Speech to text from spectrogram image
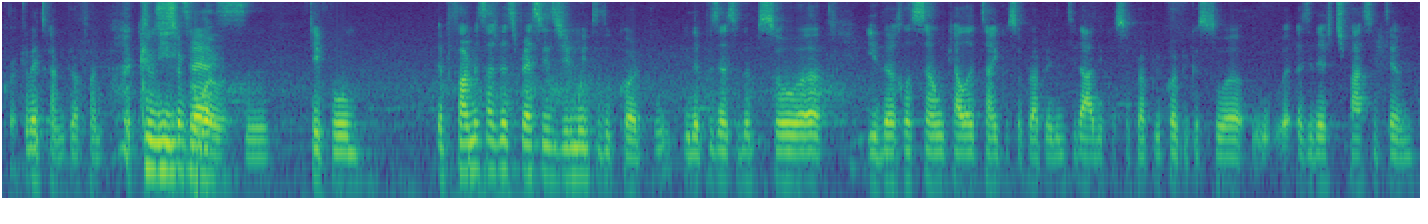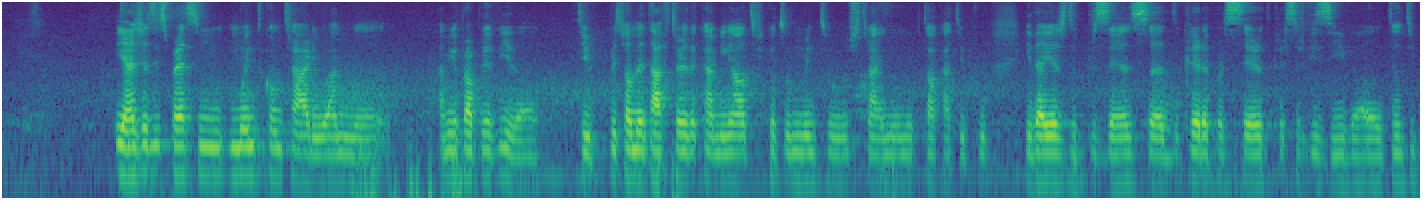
Ok. Acabei de tocar o microfone. Que me Sem interesse. Tipo, a performance às vezes parece exigir muito do corpo e da presença da pessoa e da relação que ela tem com a sua própria identidade e com o seu próprio corpo e com a sua, as ideias de espaço e tempo. E às vezes isso parece-me muito contrário à minha, à minha própria vida. Tipo, principalmente after the coming out ficou tudo muito estranho no que toca a tipo, ideias de presença, de querer aparecer, de querer ser visível. Então, tipo,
